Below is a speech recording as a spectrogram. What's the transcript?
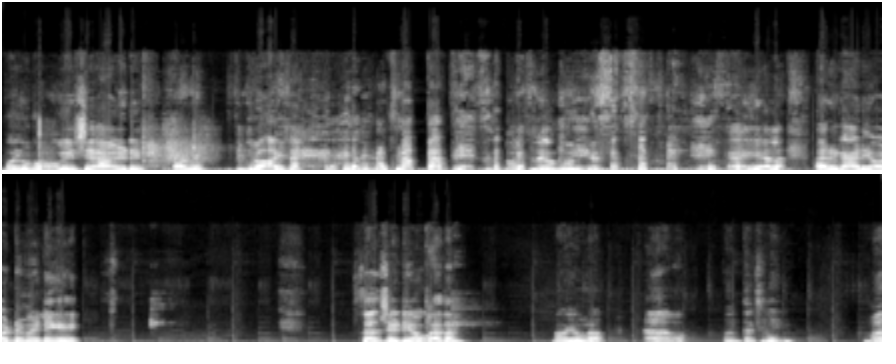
बोलू का? विषय आयडे. काय याला? अरे गाडी ऑटोमॅटिक आहे. चल शेट येऊ का आता? भाऊ येऊ का? नाही. मग?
